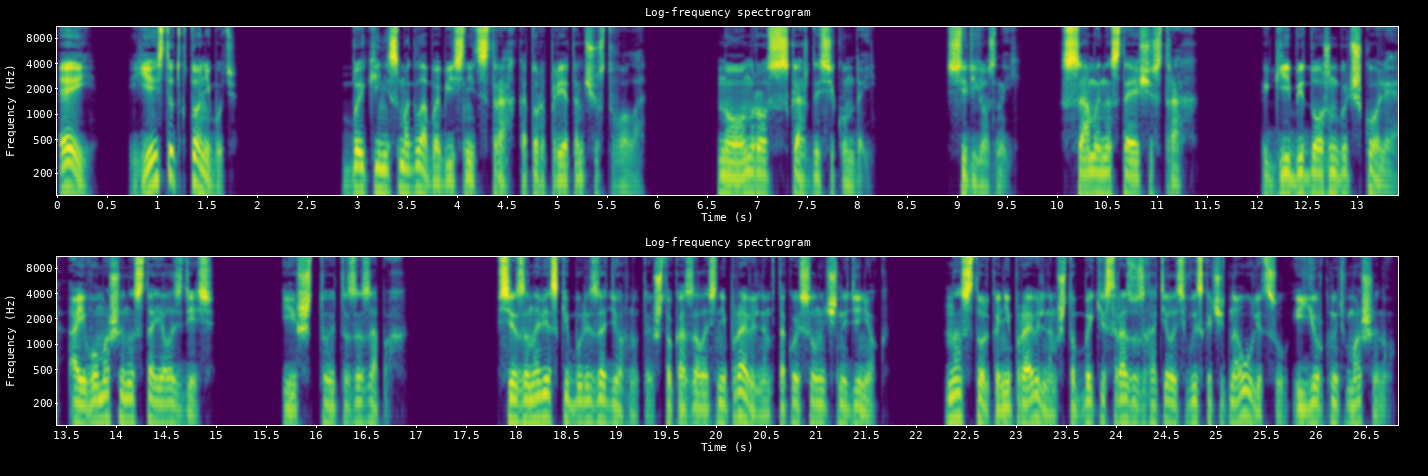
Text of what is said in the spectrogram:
«Эй, есть тут кто-нибудь?» Бекки не смогла бы объяснить страх, который при этом чувствовала. Но он рос с каждой секундой. Серьезный. Самый настоящий страх. Гиби должен быть в школе, а его машина стояла здесь. И что это за запах? Все занавески были задернуты, что казалось неправильным в такой солнечный денек. Настолько неправильным, что Бекки сразу захотелось выскочить на улицу и юркнуть в машину.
